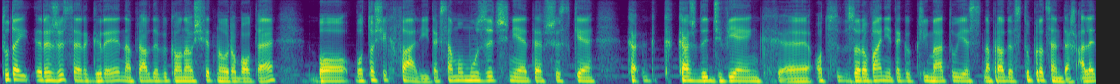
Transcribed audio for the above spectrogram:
tutaj reżyser gry naprawdę wykonał świetną robotę, bo, bo to się chwali. Tak samo muzycznie te wszystkie ka każdy dźwięk, e, odwzorowanie tego klimatu jest naprawdę w 100%, ale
